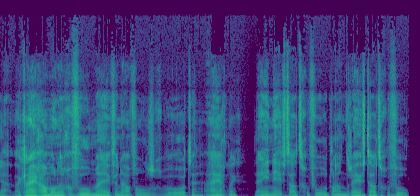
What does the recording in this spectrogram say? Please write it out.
Ja. We krijgen allemaal een gevoel mee vanaf onze geboorte eigenlijk. De een heeft dat gevoel, de ander heeft dat gevoel.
